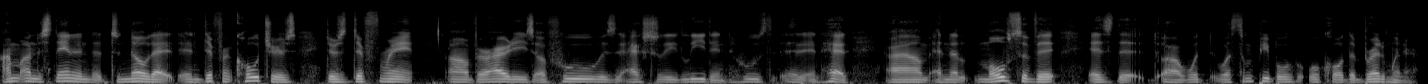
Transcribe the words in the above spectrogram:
I'm understanding to, to know that in different cultures, there's different um, varieties of who is actually leading, who's in head, um, and the, most of it is the uh, what what some people will call the breadwinner.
